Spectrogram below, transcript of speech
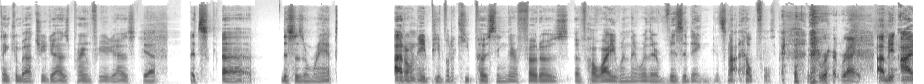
thinking about you guys, praying for you guys. Yeah. It's uh, this is a rant. I don't need people to keep posting their photos of Hawaii when they were there visiting. It's not helpful. right. I mean, I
